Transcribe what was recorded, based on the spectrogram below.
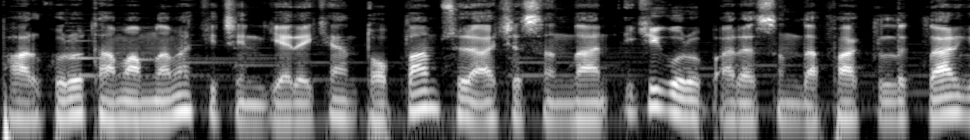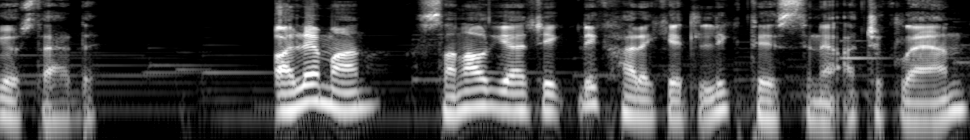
parkuru tamamlamak için gereken toplam süre açısından iki grup arasında farklılıklar gösterdi. Aleman, sanal gerçeklik hareketlilik testini açıklayan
